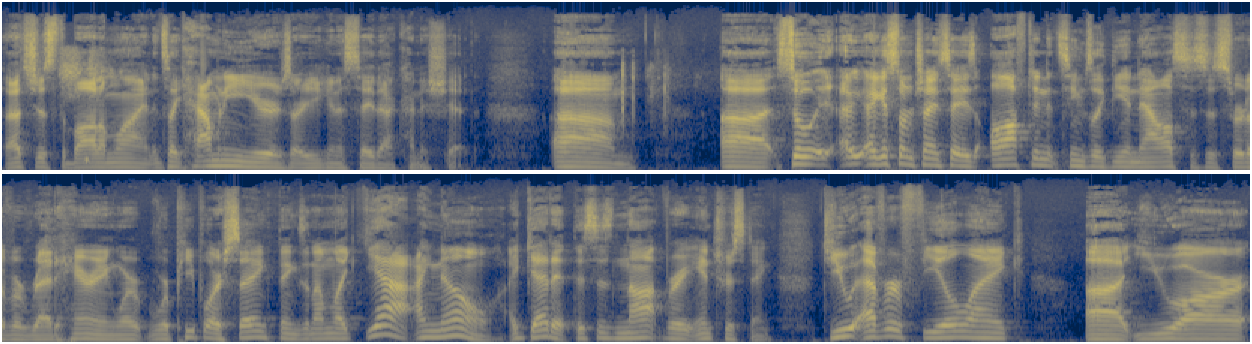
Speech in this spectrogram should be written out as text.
That's just the bottom line. It's like, how many years are you to say that kind of shit? Um, uh, so I, I guess what I'm trying to say is often it seems like the analysis is sort of a red herring where, where people are saying things and I'm like, yeah, I know, I get it. This is not very interesting. Do you ever feel like uh, you are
